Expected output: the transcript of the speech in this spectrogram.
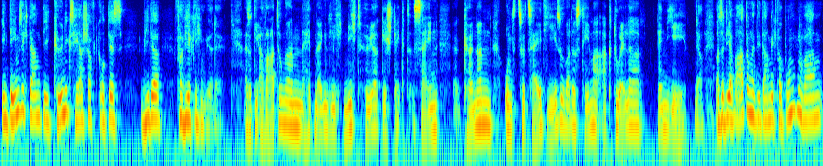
in dem sich dann die Königsherrschaft Gottes wieder verwirklichen würde. Also die Erwartungen hätten eigentlich nicht höher gesteckt sein können und zur Zeit Jesu war das Thema aktueller denn je. Ja, also die Erwartungen, die damit verbunden waren,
